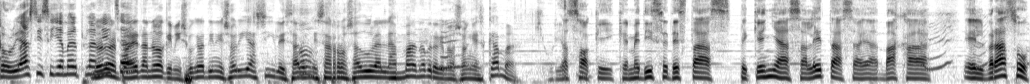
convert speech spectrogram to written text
¿Psoriasis se llama el No, planeta? no, el planeta no, que mi suegra tiene psoriasis y le salen Ah. esas rosaduras en las manos, pero que no son escamas. Curioso, ¿qué, qué me dice de estas pequeñas aletas eh, baja el brazo?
